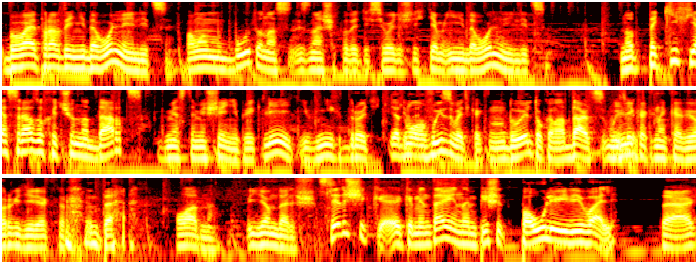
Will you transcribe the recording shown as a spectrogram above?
Бывают, правда, и недовольные лица. По-моему, будут у нас из наших вот этих сегодняшних тем и недовольные лица. Но таких я сразу хочу на дартс вместо мишени приклеить и в них дротики. Я кидать. думал вызвать как на дуэль, только на дартс вызвать. Или как на ковер к директору. Да. Ладно, идем дальше. Следующий э, комментарий нам пишет Паули Ревиваль. Так.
